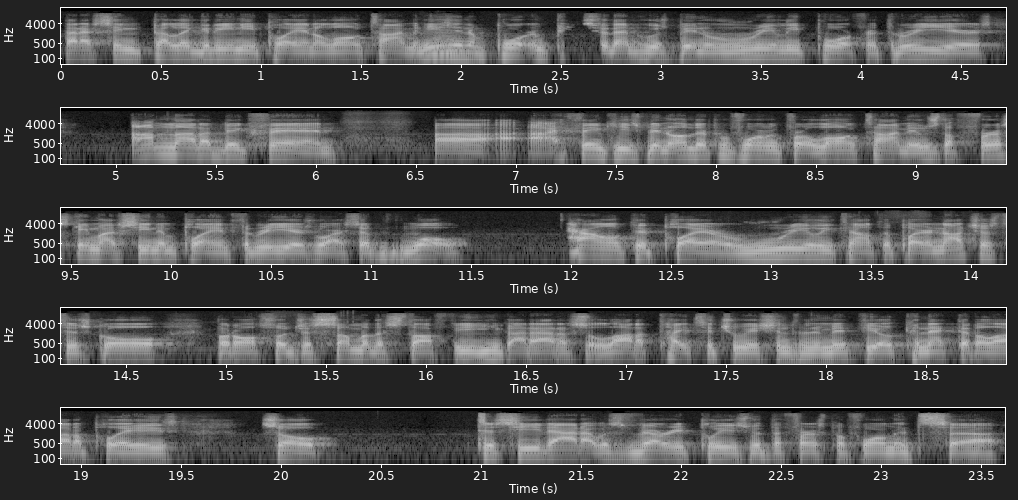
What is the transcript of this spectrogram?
that I've seen Pellegrini play in a long time. And he's an hmm. important piece for them who's been really poor for three years. I'm not a big fan. Uh, I think he's been underperforming for a long time. It was the first game I've seen him play in three years where I said, whoa, talented player, really talented player. Not just his goal, but also just some of the stuff he got out of a lot of tight situations in the midfield, connected a lot of plays. So to see that, I was very pleased with the first performance uh,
